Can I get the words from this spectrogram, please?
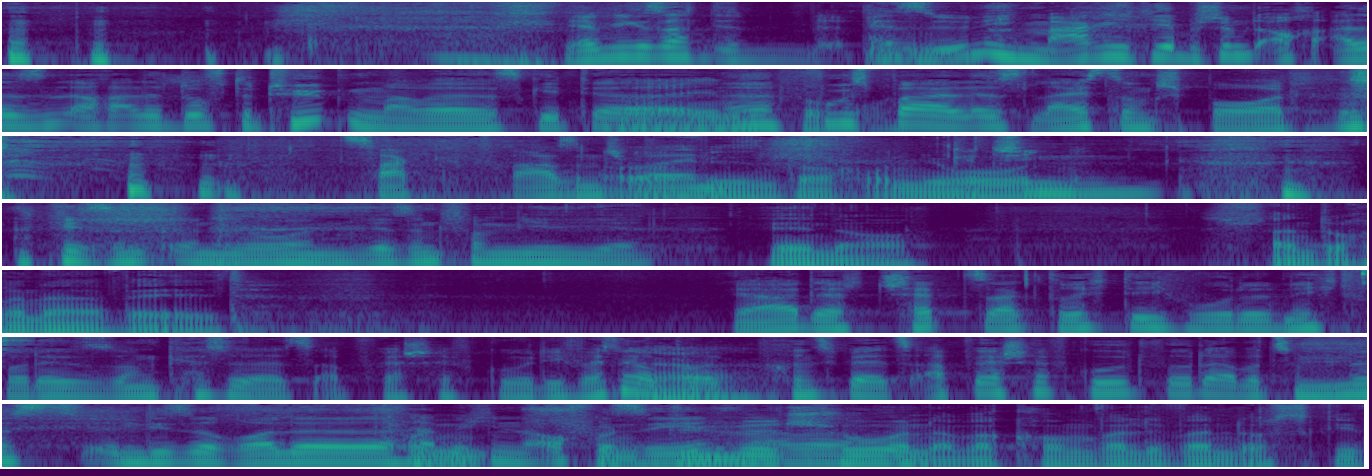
ja, wie gesagt, persönlich mag ich die bestimmt auch alle, sind auch alle dufte Typen, aber es geht ja, Nein, ne. Fußball ist Leistungssport. Zack, Aber wir Phrasenschwein. sind doch Union. Wir sind Union, wir sind Familie. Genau. Stand doch in der Welt. Ja, der Chat sagt richtig, wurde nicht vor der Saison Kessel als Abwehrchef geholt. Ich weiß nicht, ob Ja. er prinzipiell als Abwehrchef geholt wurde, aber zumindest in diese Rolle habe ich ihn auch von gesehen. Düvel aber schon, aber kaum war Lewandowski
